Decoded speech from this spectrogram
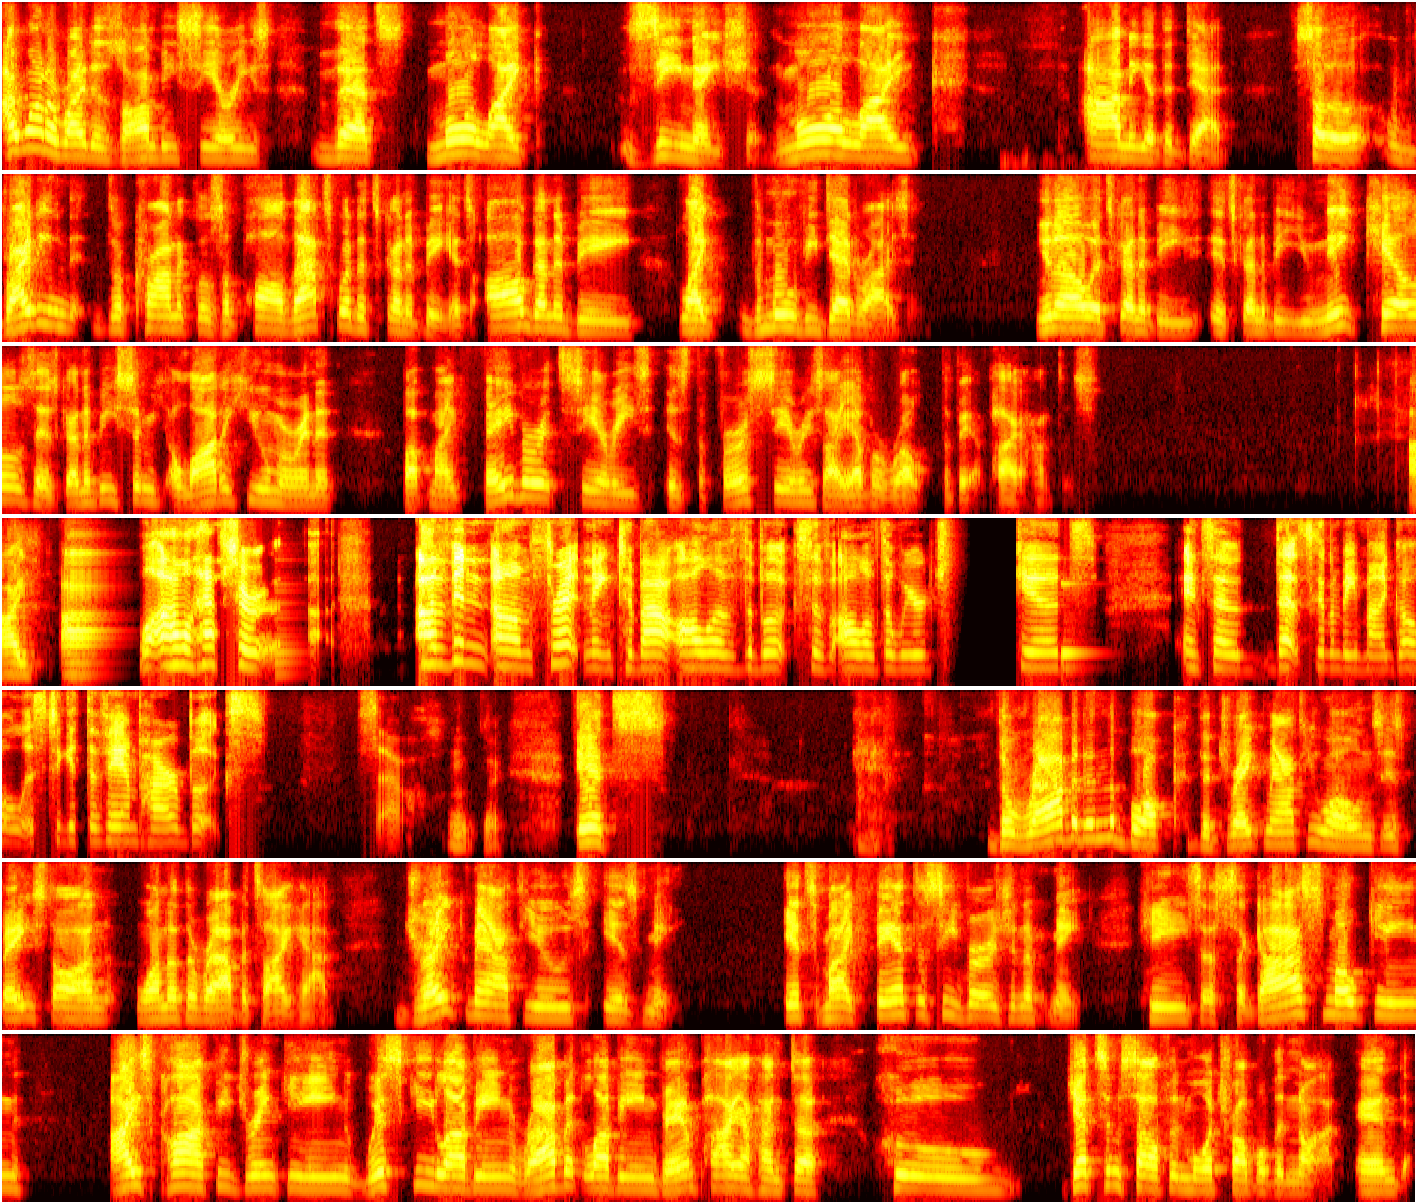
I want to write a zombie series that's more like Z Nation, more like Army of the Dead. So writing the Chronicles of Paul, that's what it's going to be. It's all going to be like the movie Dead Rising. You know, it's going to be it's going to be unique kills. There's going to be some a lot of humor in it, but my favorite series is the first series I ever wrote, The Vampire Hunters. I, I well, I will have to. Uh, I've been um, threatening to buy all of the books of all of the weird kids, and so that's going to be my goal is to get the vampire books. So okay, it's the rabbit in the book that Drake Matthew owns is based on one of the rabbits I had. Drake Matthews is me. It's my fantasy version of me. He's a cigar smoking, iced coffee drinking, whiskey loving, rabbit loving vampire hunter who gets himself in more trouble than not. And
